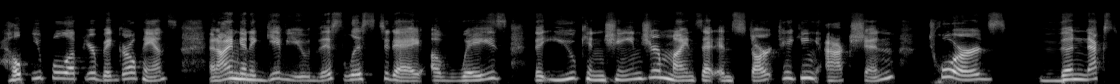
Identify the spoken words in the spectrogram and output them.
help you pull up your big girl pants. And I'm going to give you this list today of ways that you can change your mindset and start taking action towards the next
